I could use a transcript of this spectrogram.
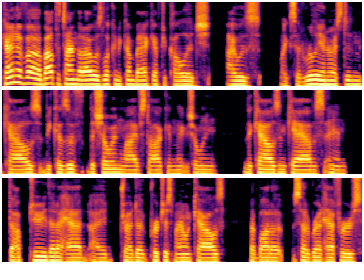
kind of uh, about the time that I was looking to come back after college, I was like I said really interested in cows because of the showing livestock and the showing the cows and calves and the opportunity that I had. I tried to purchase my own cows. I bought a set of bred heifers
